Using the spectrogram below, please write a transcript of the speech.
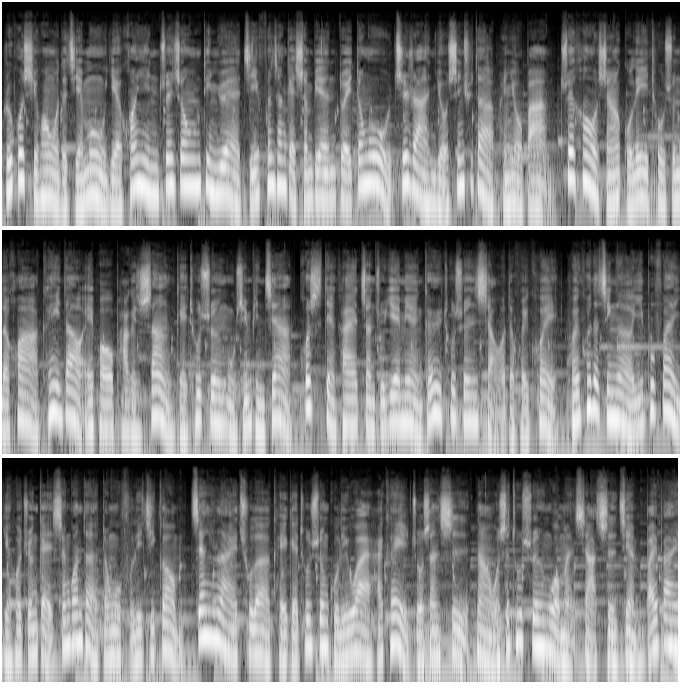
如果喜欢我的节目，也欢迎追踪订阅及分享给身边对动物、自然有兴趣的朋友吧。最后，想要鼓励兔孙的话，可以到 Apple Podcast 上给兔孙五星评价，或是点开赞助页面给予兔孙小额的回馈。回馈的金额一部分也会捐给相关的动物福利机构。这样一来，除了可以给兔孙鼓励外，还可以做善事。那我是兔孙，我们下次见，拜拜。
